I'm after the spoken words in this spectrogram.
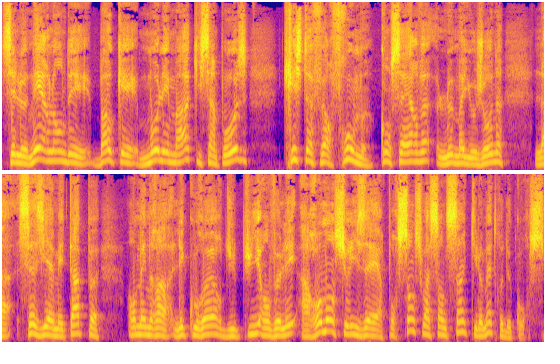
C'est le néerlandais Bauke Mollema qui s'impose. Christopher Froome conserve le maillot jaune. La 16e étape emmènera les coureurs du Puy-en-Velay à Romans-sur-Isère pour 165 km de course.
